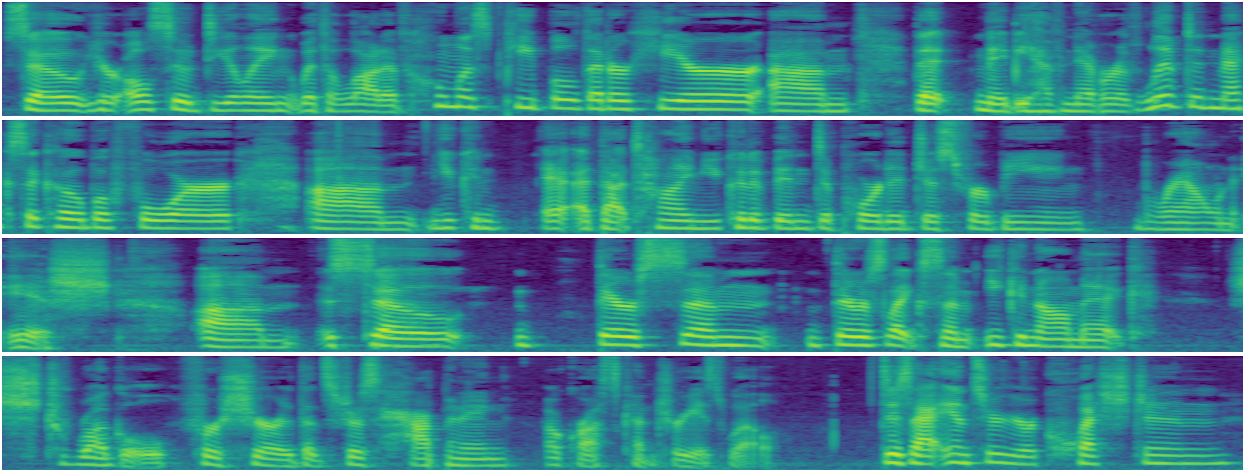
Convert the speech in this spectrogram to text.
So you're also dealing with a lot of homeless people that are here um, that maybe have never lived in Mexico before. Um, you can, at that time, you could have been deported just for being brownish. Um, so there's some, there's like some economic struggle for sure that's just happening across country as well. Does that answer your question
